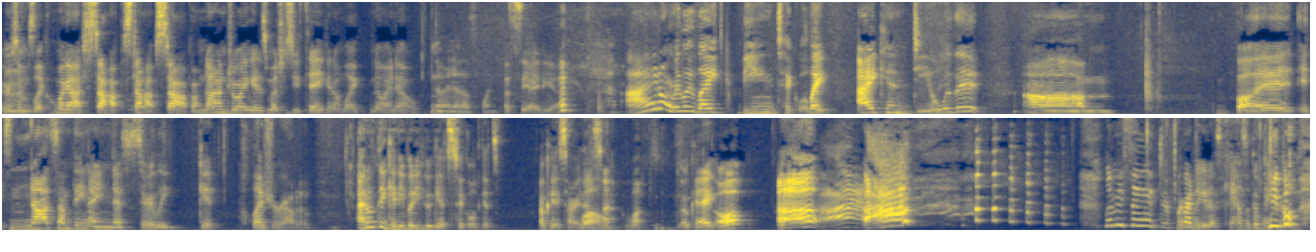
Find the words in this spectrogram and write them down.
Or someone's like, "Oh my gosh, stop, stop, stop! I'm not enjoying it as much as you think," and I'm like, "No, I know. No, I know that's the point. That's the idea." I don't really like being tickled. Like I can deal with it, um, but it's not something I necessarily get pleasure out of. I don't think anybody who gets tickled gets. Okay, sorry, that's not what. Okay. Oh. Ah. Ah. Let me say it differently. about to get us canceled, The people.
